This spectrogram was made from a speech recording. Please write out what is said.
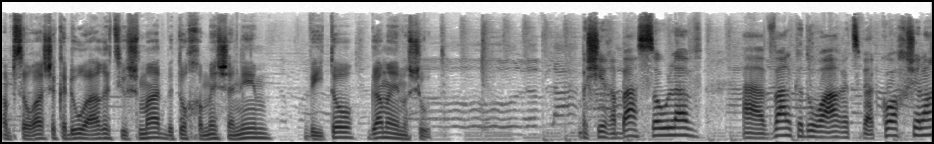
הבשורה שכדור הארץ יושמד בתוך חמש שנים, ואיתו גם האנושות. בשיר הבא, So Love, האהבה על כדור הארץ והכוח שלה,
